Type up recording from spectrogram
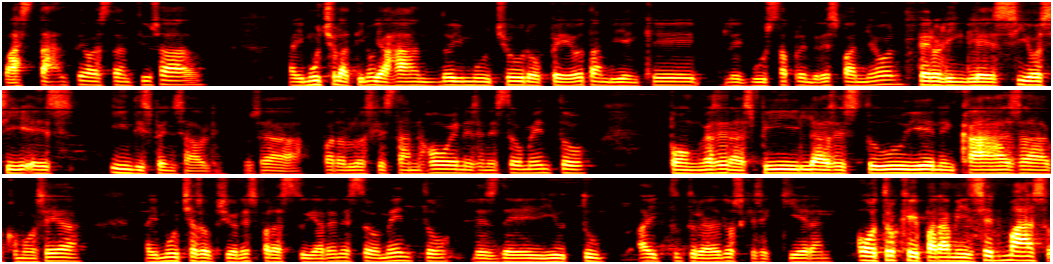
bastante, bastante usado. Hay mucho latino viajando y mucho europeo también que le gusta aprender español, pero el inglés sí o sí es indispensable. O sea, para los que están jóvenes en este momento, pónganse las pilas, estudien en casa, como sea. Hay muchas opciones para estudiar en este momento, desde YouTube hay tutoriales los que se quieran. Otro que para mí es el más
